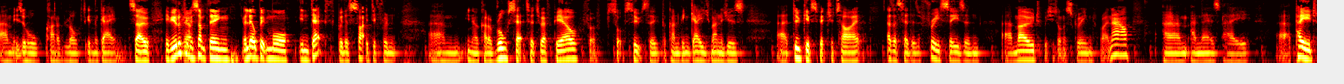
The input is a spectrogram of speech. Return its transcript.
um, is all kind of logged in the game. So if you're looking Yeah. for something a little bit more in depth with a slightly different, um, you know, kind of rule set to, to FPL for sort of suits the, the kind of engaged managers. Uh, do give Spitch a try. As I said, there's a free season uh, mode which is on the screen right now, um, and there's a uh, paid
